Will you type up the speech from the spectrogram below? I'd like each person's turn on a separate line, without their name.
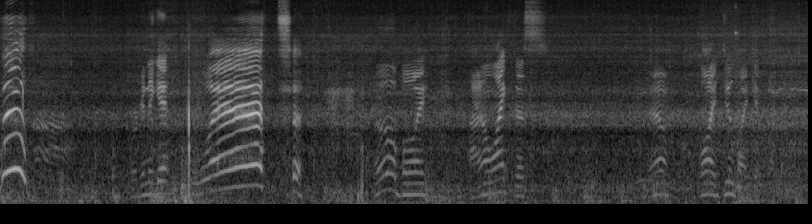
Woo! We're gonna get wet! Oh boy. I don't like this. Yeah. Well, I do like it, but.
